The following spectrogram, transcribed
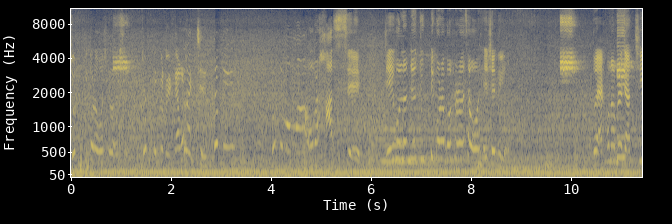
চুপটি করে বসে রয়েছে চুপটি করে টুকি টুকি ও হাসছে। যেই বললাম যে চুপটি করে বসে রয়েছে ও হেসে দিল। তো এখন আমরা যাচ্ছি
